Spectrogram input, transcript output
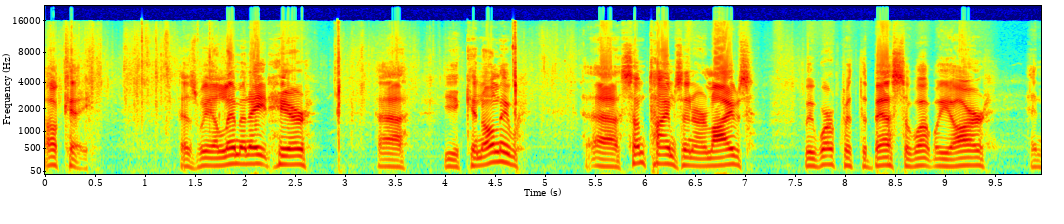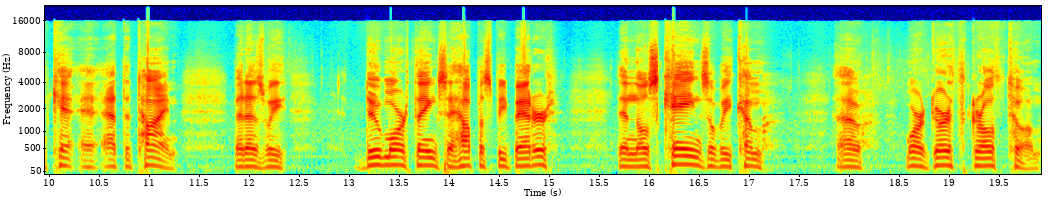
Okay, as we eliminate here, uh, you can only, uh, sometimes in our lives, we work with the best of what we are and can, at the time. But as we do more things to help us be better, then those canes will become uh, more girth growth to them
